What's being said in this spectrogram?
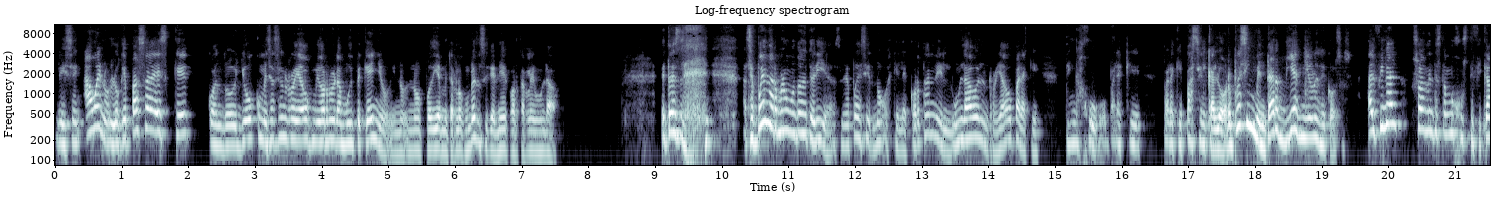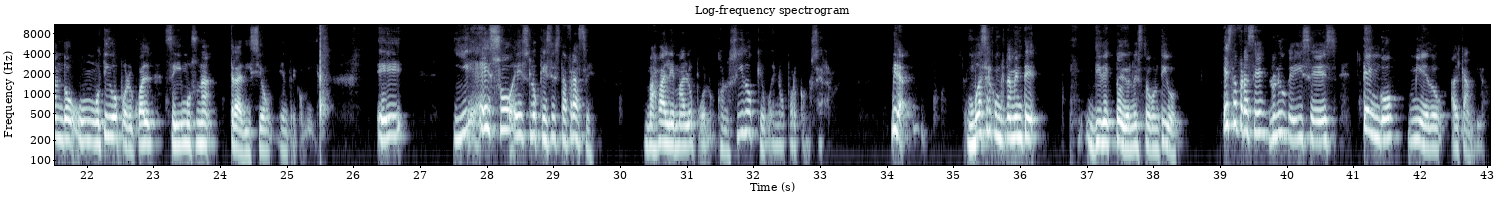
Le dicen, ah, bueno, lo que pasa es que cuando yo comencé a hacer enrollados, mi horno era muy pequeño y no, no podía meterlo completo, así que tenía que cortarle en un lado. Entonces, se pueden armar un montón de teorías. Se me puede decir, no, es que le cortan el, un lado del enrollado para que tenga jugo, para que para que pase el calor. Puedes inventar 10 millones de cosas. Al final, solamente estamos justificando un motivo por el cual seguimos una tradición, entre comillas. Eh, y eso es lo que es esta frase. Más vale malo por conocido que bueno por conocer. Mira, voy a ser completamente directo y honesto contigo. Esta frase lo único que dice es, tengo miedo al cambio.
